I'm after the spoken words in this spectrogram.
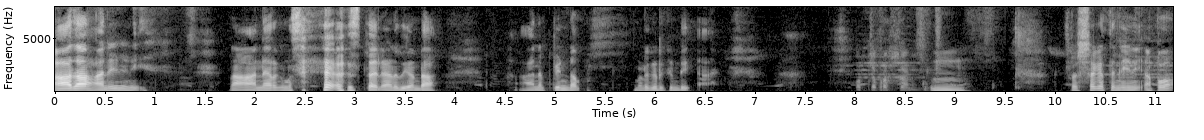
ആ അതാ ആനയാണ് ആന ഇറങ്ങുന്ന സ്ഥ- സ്ഥലമാണ് ഇത് കണ്ട. ആനപ്പിണ്ടം ഇവിടെ കിടക്കുന്നുണ്ട്. ഫ്രഷൊക്കെ തന്നെയാണ് അപ്പോൾ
